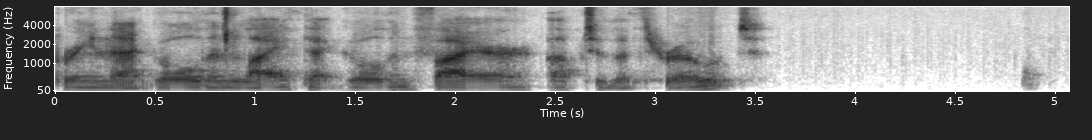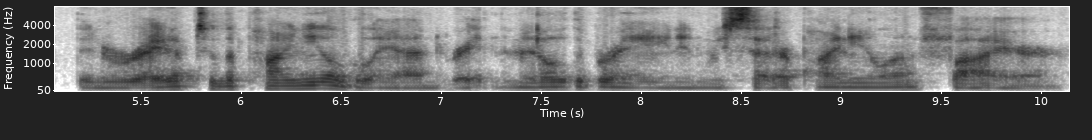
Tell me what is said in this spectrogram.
Bring that golden light, that golden fire up to the throat, then right up to the pineal gland, right in the middle of the brain, and we set our pineal on fire.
